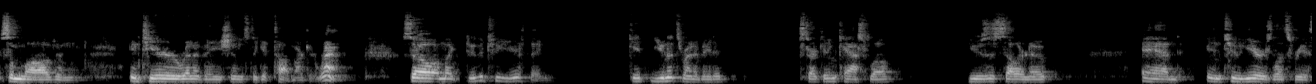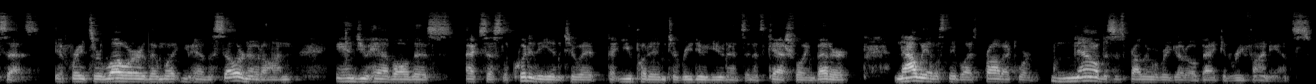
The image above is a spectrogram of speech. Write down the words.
some love and interior renovations to get top market rent. So I'm like, do the two year thing, get units renovated, start getting cash flow, use a seller note, and in two years, let's reassess. If rates are lower than what you have the seller note on, and you have all this excess liquidity into it that you put in to redo units and it's cash flowing better, now we have a stabilized product where now this is probably where we go to a bank and refinance.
